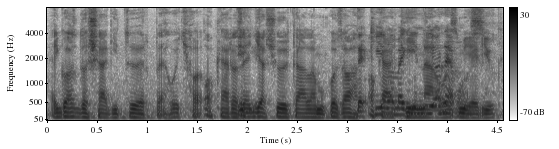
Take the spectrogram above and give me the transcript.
egy gazdasági törpe, hogyha akár az Igen. Egyesült Államokhoz, akár Kínához mérjük. Az.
